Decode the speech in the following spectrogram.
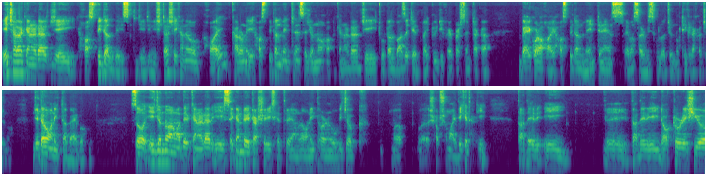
এছাড়া ক্যানাডার যেই হসপিটাল বেসড যে জিনিসটা, সেখানেও হয়, কারণ এই হসপিটাল মেনটেন্যান্সের জন্য ক্যানাডার যেই টোটাল বাজেটের প্রায় টোয়েন্টি ফাইভ পার্সেন্ট টাকা ব্যয় করা হয় হসপিটাল মেনটেন্যান্স এবং সার্ভিসগুলোর জন্য, ঠিক রাখার জন্য। যেটাও অনেকটা ব্যয়বহুল। সো এই জন্য আমাদের ক্যানাডার এই সেকেন্ডারি টার্সারি ক্ষেত্রে আমরা অনেক ধরনের অভিযোগ সবসময় দেখে থাকি। তাদের এই তাদের এই ডক্টর রেশিও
